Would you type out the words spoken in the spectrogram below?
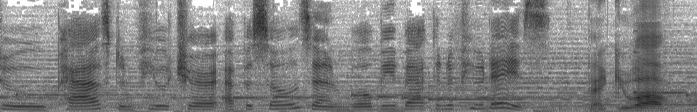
to past and future episodes, and we'll be back in a few days. Thank you all.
